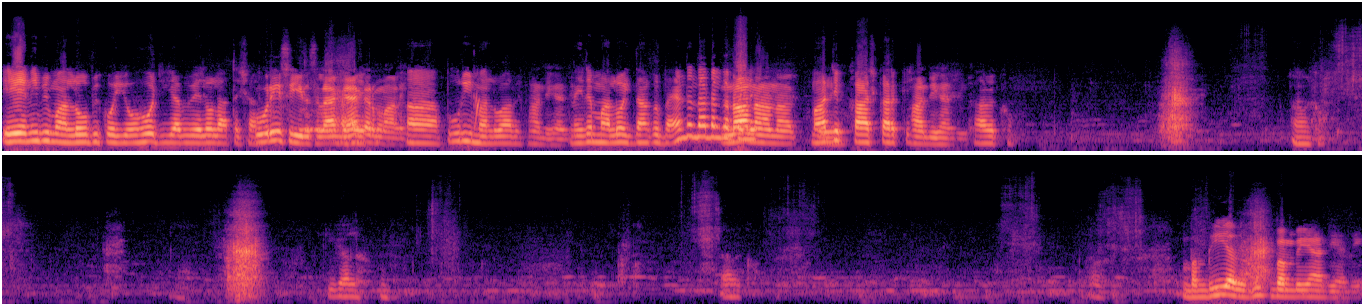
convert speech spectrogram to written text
ਇਹ ਨਹੀਂ ਵੀ ਮੰਨ ਲਓ ਵੀ ਕੋਈ ਉਹੋ ਜੀ ਆ ਵੀ ਵੇਖ ਲਓ ਲੱਤ ਛੱਡ ਪੂਰੀ ਸੀਲ ਸਲੈਗ ਹੈ ਕਰਮਾਂ ਵਾਲੀ। ਹਾਂ ਪੂਰੀ ਮੰਨ ਲਓ ਆਵੇ ਹਾਂਜੀ ਹਾਂਜੀ। ਨਹੀਂ ਤੇ ਮੰਨ ਲਓ ਇਦਾਂ ਕੋਈ ਬਹਿਣ ਦਿੰਦਾ ਡੰਗਰ ਨਾ? ਨਾ ਨਾ ਮੱਝ ਖਾਸ ਕਰਕੇ। ਹਾਂਜੀ ਹਾਂਜੀ। ਆ ਵੇਖੋ। ਆ ਵੇਖੋ। ਕੀ ਗੱਲ? ਆ ਵੇਖੋ। ਬੰਬੀ ਆ ਵੀ ਜੀ। ਬੰਬੀ ਹਾਂਜੀ ਹਾਂਜੀ।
